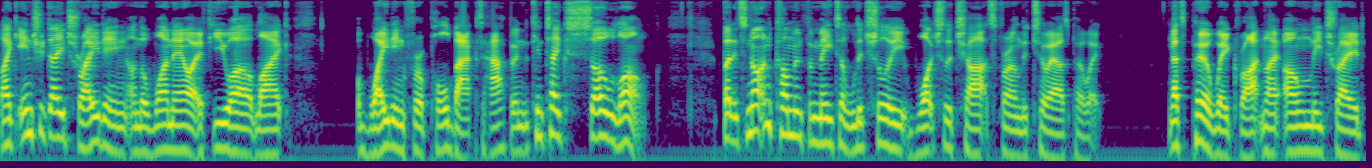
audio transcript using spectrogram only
Like intraday trading on the one hour, if you are like waiting for a pullback to happen, can take so long. But it's not uncommon for me to literally watch the charts for only two hours per week. That's per week, right? And I only trade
